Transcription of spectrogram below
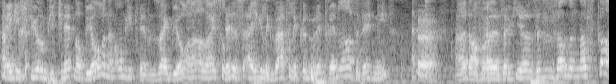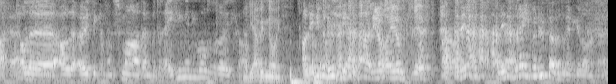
Kijk, ik stuur hem geknipt naar Bjorn en ongeknipt. Dan zeg ik Bjorn, ah, luister, dit is eigenlijk wettelijk, kunnen we dit erin laten, dit niet. Ja, daarvoor eh, zit ik hier, zitten we samen met een advocaat. Hè? Alle, Dus, eh, alle uitingen van smaad en bedreigingen die worden eruit gehaald. Nou, die heb ik nooit. alleen die van Huub, alleen, op- alleen op schrift. alleen, alleen die bedreiging van Huub hebben we erin gelaten. Hè?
